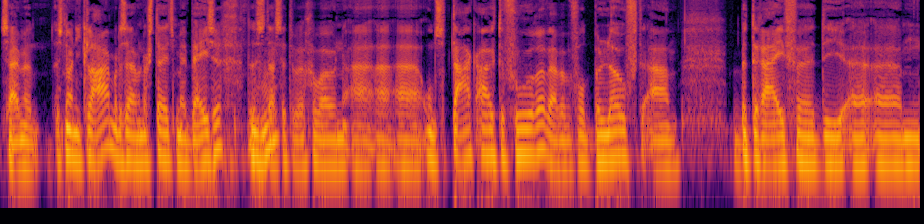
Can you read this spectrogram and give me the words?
Zijn we, dat is nog niet klaar, maar daar zijn we nog steeds mee bezig. Dus mm -hmm. daar zitten we gewoon uh, onze taak uit te voeren. We hebben bijvoorbeeld beloofd aan bedrijven die um,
